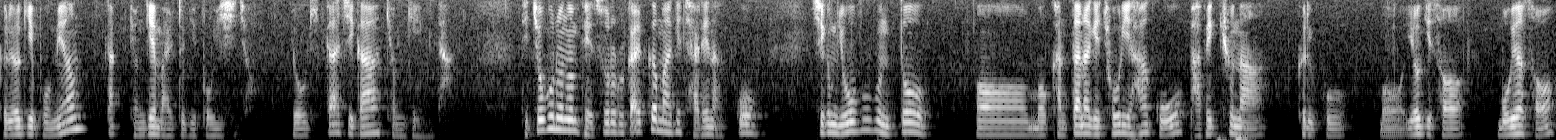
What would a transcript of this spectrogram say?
그리고 여기 보면 딱 경계 말뚝이 보이시죠? 여기까지가 경계입니다. 뒤쪽으로는 배수로를 깔끔하게 잘 해놨고 지금 이 부분도 어, 뭐 간단하게 조리하고 바베큐나 그리고 뭐 여기서 모여서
